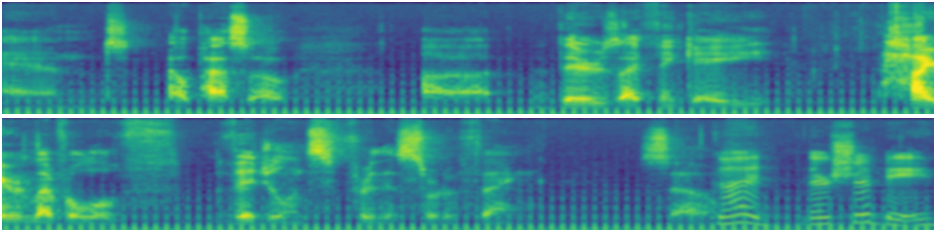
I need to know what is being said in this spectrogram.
and El Paso, uh, there's, I think, a higher level of vigilance for this sort of thing. So, Good. There should be.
